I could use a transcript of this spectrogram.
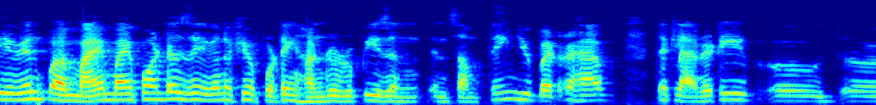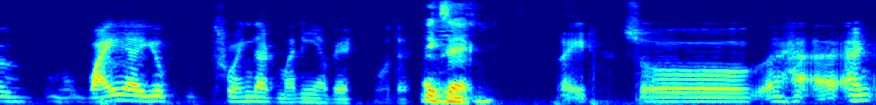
even my my point is even if you're putting hundred rupees in in something, you better have the clarity. Uh, uh, why are you throwing that money away Exactly. right? So and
